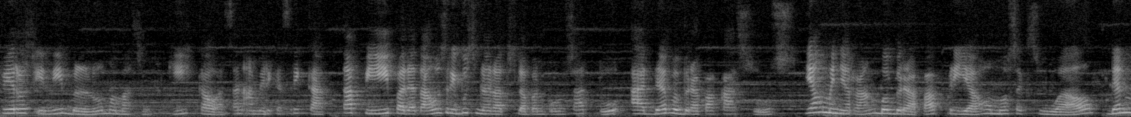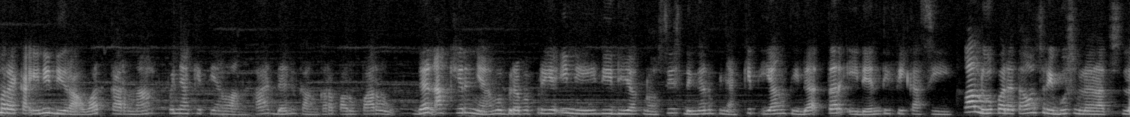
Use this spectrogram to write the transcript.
virus ini belum memasuki kawasan Amerika Serikat, tapi pada tahun 1981 ada beberapa kasus yang menyerang beberapa pria homoseksual dan mereka ini dirawat karena penyakit yang langka dan kanker paru-paru. Dan akhirnya beberapa pria ini didiagnosis dengan penyakit yang tidak teridentifikasi. Lalu pada tahun 1982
